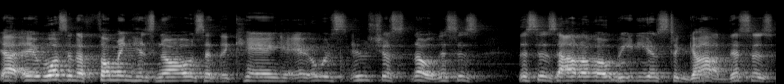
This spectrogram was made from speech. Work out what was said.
it wasn't a thumbing his nose at the king. It was it was just no, this is this is out of obedience to God. This is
